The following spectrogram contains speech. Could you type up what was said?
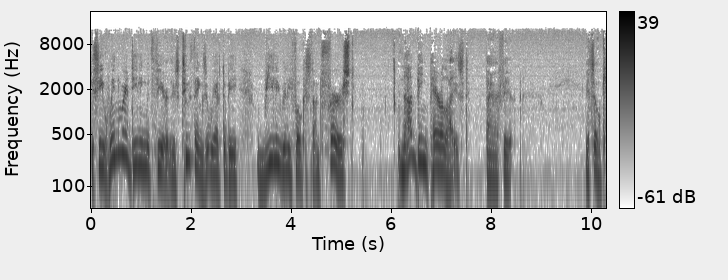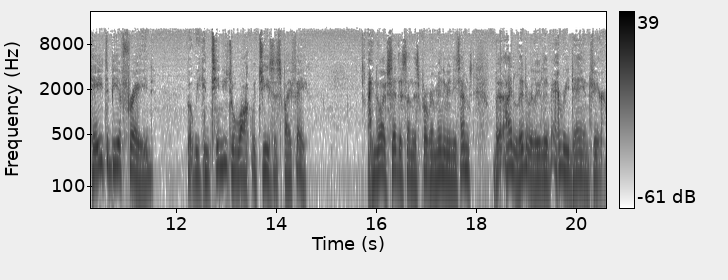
You see, when we're dealing with fear, there's two things that we have to be really, really focused on. First, not being paralyzed by our fear. It's okay to be afraid, but we continue to walk with Jesus by faith. I know I've said this on this program many, many times, but I literally live every day in fear.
